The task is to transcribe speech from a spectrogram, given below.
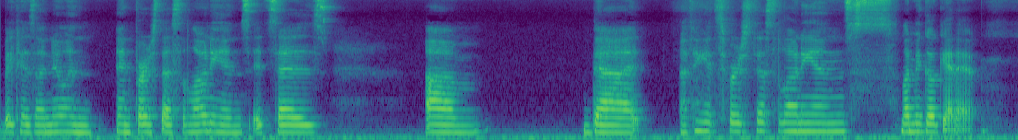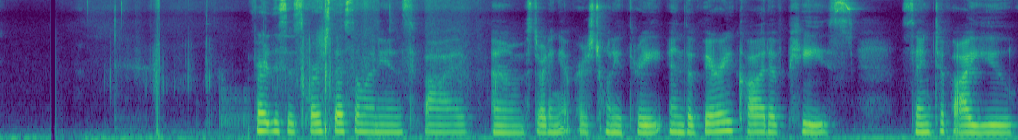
Because I know in, in First Thessalonians it says um, that I think it's First Thessalonians. Let me go get it. For this is First Thessalonians five, um, starting at verse twenty-three. And the very God of peace sanctify you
